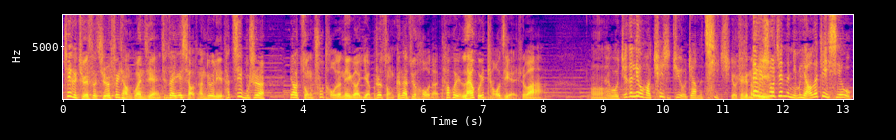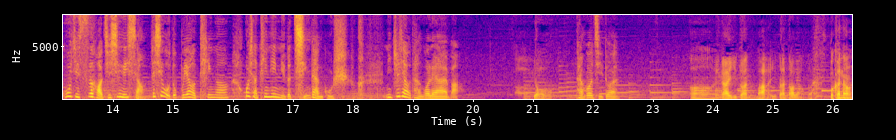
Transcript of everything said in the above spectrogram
这个角色其实非常关键，就在一个小团队里，他既不是。要总出头的那个，也不是总跟在最后的，他会来回调节，是吧？嗯，我觉得六号确实具有这样的气质，有这个能力。但是说真的，你们聊了这些，我估计四号其实心里想，这些我都不要听啊，我想听听你的情感故事。你之前有谈过恋爱吧？有。谈过几段？嗯，应该一段吧，一段到两段。不可能，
